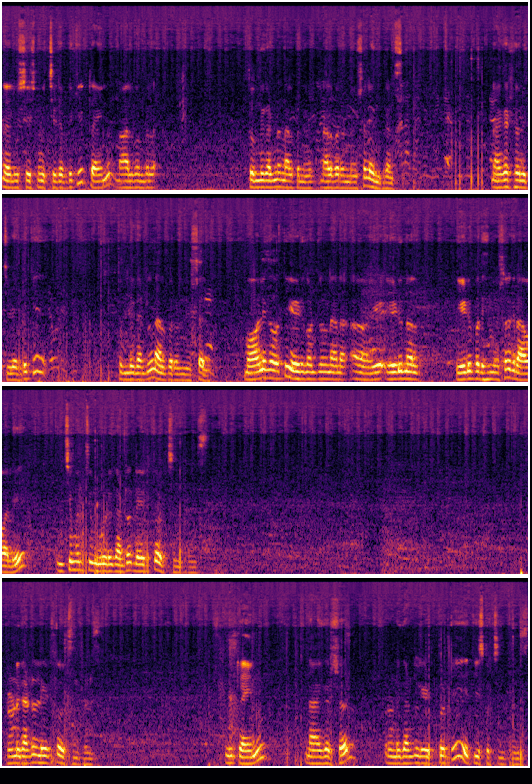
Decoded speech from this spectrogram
railway station వచ్చేటప్పటికి ట్రైన్ నాలుగు వందల తొమ్మిది గంటల నలభై నలభై రెండు నిమిషాలు అయింది ఫ్రెండ్స్ నాగర్షావ్ వచ్చేటప్పటికి తొమ్మిది గంటల నలభై రెండు నిమిషాలు. మామూలుగా అయితే ఏడు గంటల ఏడు నల ఏడు పదిహేను నిమిషాలకు రావాలి. ఇంచుమించు మూడు గంటల డేట్తో వచ్చింది ఫ్రెండ్స్. రెండు గంటల లేట్తో వచ్చింది ఫ్రెండ్స్. ఈ ట్రైన్ నాగేశ్వర్ రెండు గంటల లేట్ తోటి తీసుకొచ్చింది ఫ్రెండ్స్.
